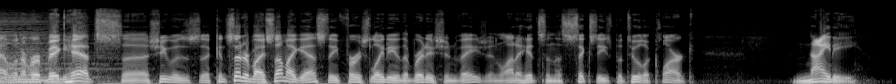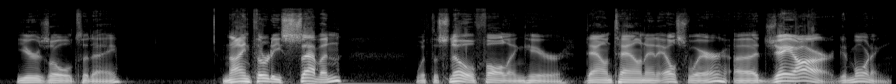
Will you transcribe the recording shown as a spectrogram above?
Yeah, one of her big hits. Uh, she was uh, considered by some, I guess, the first lady of the British invasion. A lot of hits in the 60s. Petula Clark, 90 years old today. 937 with the snow falling here downtown and elsewhere. Uh, JR, good morning.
